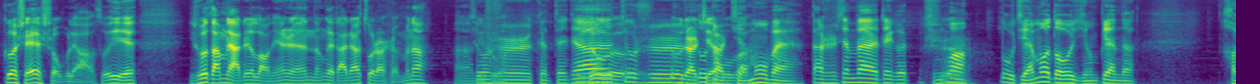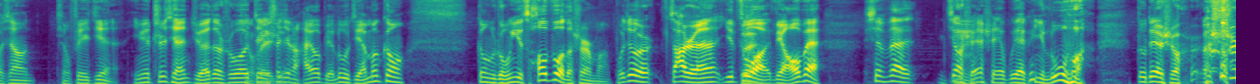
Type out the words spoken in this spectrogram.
搁谁也受不了。所以你说咱们俩这老年人能给大家做点什么呢？啊，就是给大家就就是录点节节目呗。但是现在这个情况，录节目都已经变得好像挺费劲，因为之前觉得说这个世界上还有比录节目更更容易操作的事儿吗？不就是仨人一坐聊呗？现在你叫谁嗯。谁也不愿意给你录啊，都这时候。是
